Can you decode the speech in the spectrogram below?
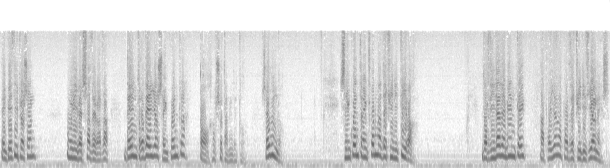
En principio son universales, ¿verdad? Dentro de ellos se encuentra todo, absolutamente todo. Segundo, se encuentra en forma definitiva, ordinariamente apoyada por definiciones.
